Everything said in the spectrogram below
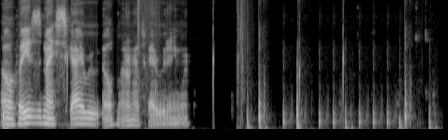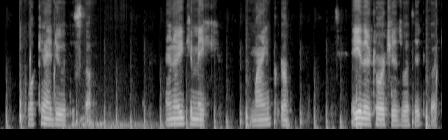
Oh, if I use my skyroot. Oh, I don't have skyroot anymore. What can I do with this stuff? I know you can make mine or either torches with it, but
